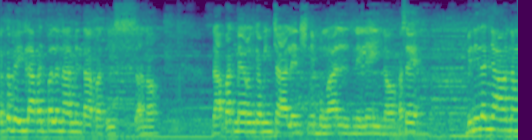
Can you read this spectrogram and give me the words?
kagabi yung lakad pala namin dapat is, ano, dapat meron kaming challenge ni Bungal, ni Lay, no? Kasi, binilan niya ako ng,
